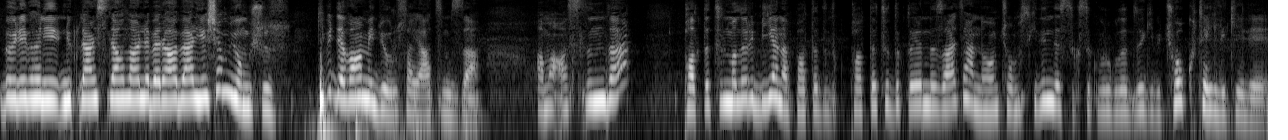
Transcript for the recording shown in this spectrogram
böyle hani nükleer silahlarla beraber yaşamıyormuşuz gibi devam ediyoruz hayatımıza. Ama aslında patlatılmaları bir yana patlatıldık, patlatıldıklarında zaten Noam Chomsky'nin de sık sık vurguladığı gibi çok tehlikeli.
